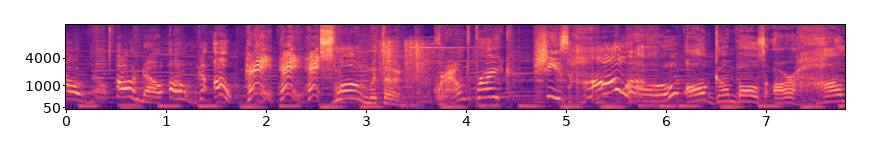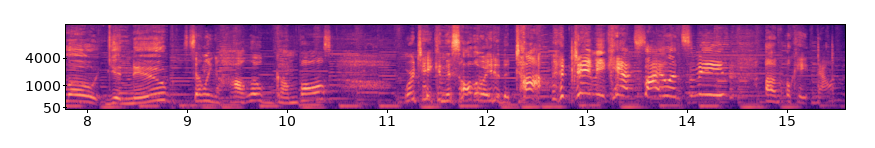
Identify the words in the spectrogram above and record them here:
Oh no! Oh no! Oh go- oh! Hey! Hey! Hey! Sloan with a ground break? She's hollow. All gumballs are hollow, you noob. Selling hollow gumballs. We're taking this all the way to the top. Jamie can't silence me. Um. Okay. Now. I'm-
